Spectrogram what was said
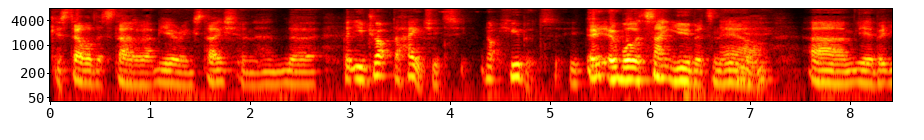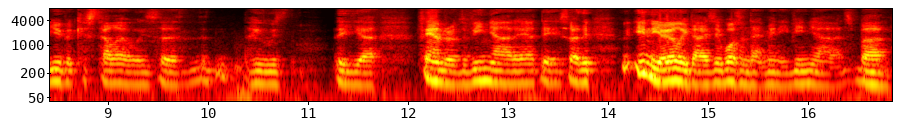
Costello that started up Yering Station. And uh, but you dropped the H. It's not Hubert's. It's, it, it, well, it's St Hubert's now. Yeah. Um, yeah, but Hubert Costello was uh, he was the uh, founder of the vineyard out there. So the, in the early days, there wasn't that many vineyards, but mm.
